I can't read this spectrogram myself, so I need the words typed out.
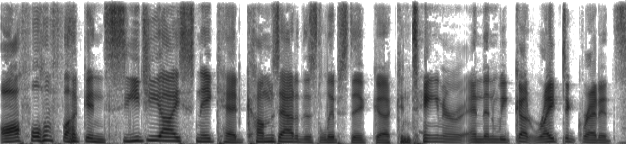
awful fucking CGI snakehead comes out of this lipstick uh, container, and then we cut right to credits.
